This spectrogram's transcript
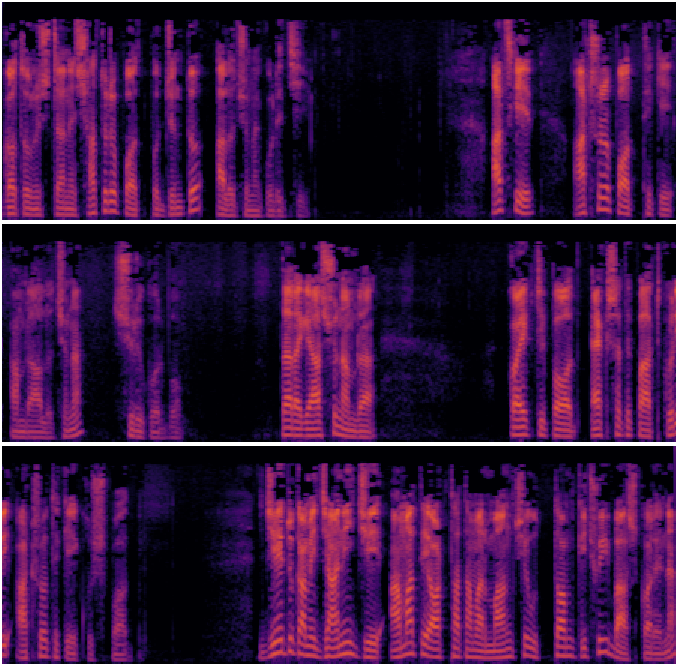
গত অনুষ্ঠানে সতেরো পদ পর্যন্ত আলোচনা করেছি। আজকের আঠেরো পদ থেকে আমরা আলোচনা শুরু করব। তার আগে আসুন আমরা কয়েকটি পদ একসাথে পাঠ করি, আঠারো থেকে একুশ পদ। যেহেতু আমি জানি যে আমাতে অর্থাৎ আমার মাংসে উত্তম কিছুই বাস করে না,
